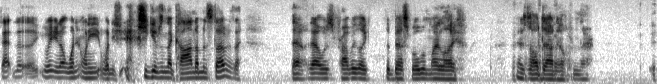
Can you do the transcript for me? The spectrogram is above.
that. The, you know, when when he when he, she gives him the condom and stuff. Like, that that was probably like the best moment of my life. It's all downhill from there.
